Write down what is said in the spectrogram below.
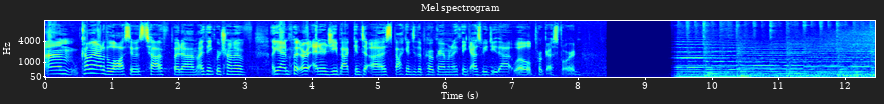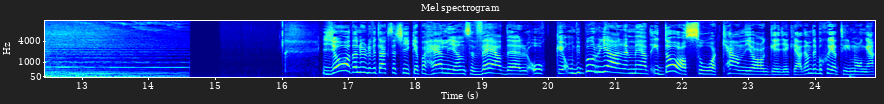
Um, coming out of the loss, it was tough, but um, I think we're trying to again put our energy back into us, back into the program, and I think as we do that, we'll progress forward. Ja, det har nu blivit dags att kika på helgens väder och eh, om vi börjar med idag så kan jag ge glädjande besked till många.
